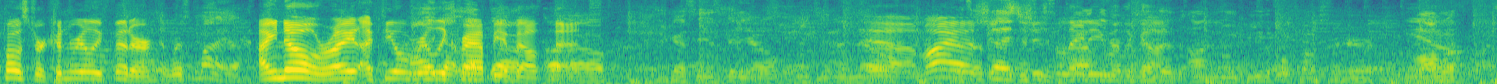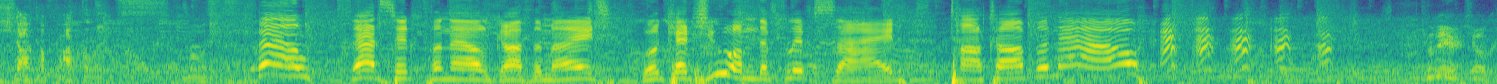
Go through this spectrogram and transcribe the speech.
poster, couldn't really fit her. Hey, where's Maya? I know, right? I feel Maya really crappy left about out. that. Uh-oh. She's gonna see this video and she didn't know. Yeah, Maya, That's okay, she's- 'cause she's the lady proudly with the gun. represented on the beautiful poster here, Yeah. along with Shock Apocalypse Moses. Well, that's it for now, Gothamite. We'll catch you on the flip side. Ta ta for now. Come here, Joker.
